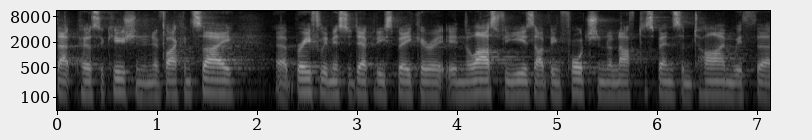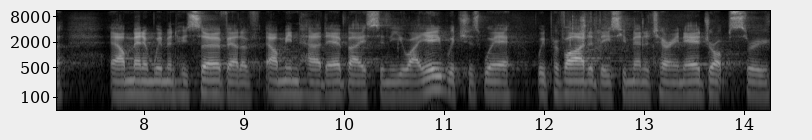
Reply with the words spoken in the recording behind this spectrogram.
that persecution. And if I can say briefly, Mr Deputy Speaker, in the last few years I've been fortunate enough to spend some time with our men and women who serve out of our Minhad Air Base in the UAE, which is where we provided these humanitarian airdrops through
